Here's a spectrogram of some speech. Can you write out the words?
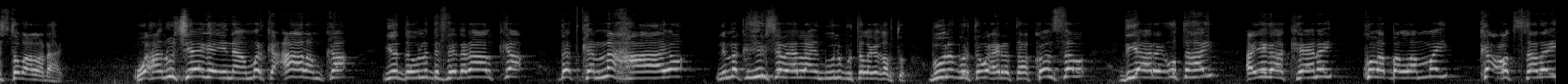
istobaa la dhahay. Waxaan u sheegaynaa marka caalamka iyo dowladda federaalka dadka naxaayo nimanka hirshabeellaha in buulo burta laga qabto. Buulo burta waxay rabtaa consal diyaaray u tahay ayagaa keenay kula ballamay ka codsaday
